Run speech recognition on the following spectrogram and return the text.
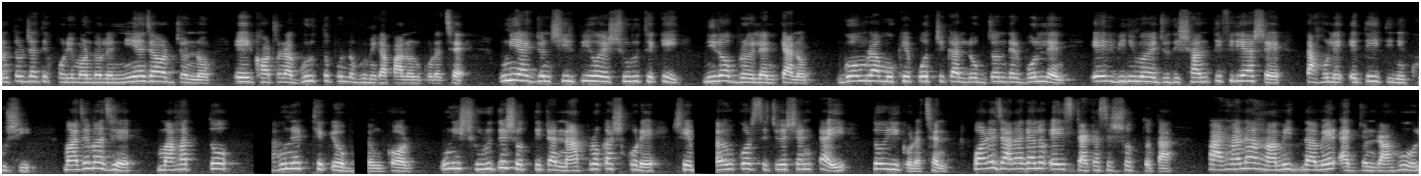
আন্তর্জাতিক পরিমণ্ডলে নিয়ে যাওয়ার জন্য এই ঘটনা গুরুত্বপূর্ণ ভূমিকা পালন করেছে। উনি একজন শিল্পী হয়ে শুরু থেকেই নীরব রইলেন কেন? গোমরা মুখে পত্রিকার লোকজনদের বললেন, এর বিনিময়ে যদি শান্তি ফিরে আসে, তাহলে এতেই তিনি খুশি। মাঝে মাঝে মাহাত্ম আগুনের থেকেও ভয়ঙ্কর। উনি শুরুতে সত্যিটা না প্রকাশ করে সে ভয়ঙ্কর সিচুয়েশনটাই তৈরি করেছেন। পরে জানা গেল এই স্ট্যাটাসের সত্যতা। ফারহানা হামিদ নামের একজন রাহুল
